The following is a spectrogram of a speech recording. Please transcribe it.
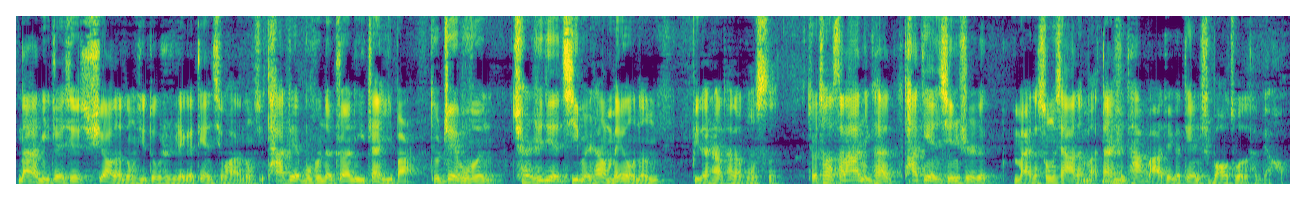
那你这些需要的东西都是这个电气化的东西，它这部分的专利占一半，就这部分全世界基本上没有能比得上它的公司。就特斯拉，你看它电芯是买的松下的嘛，但是它把这个电池包做的特别好，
